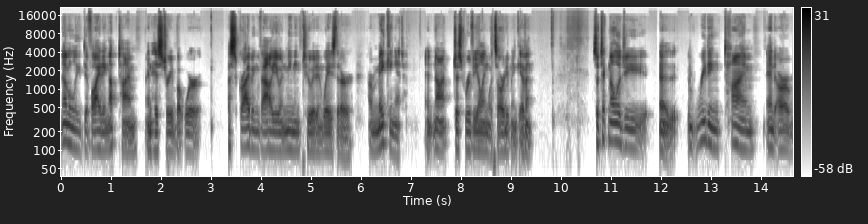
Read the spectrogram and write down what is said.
not only dividing up time and history but we're ascribing value and meaning to it in ways that are are making it and not just revealing what's already been given. So technology, uh, reading time and our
